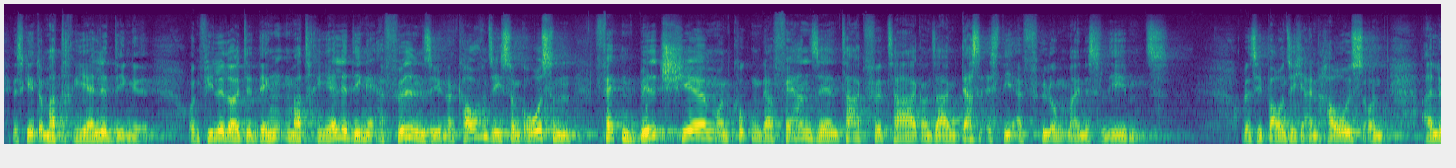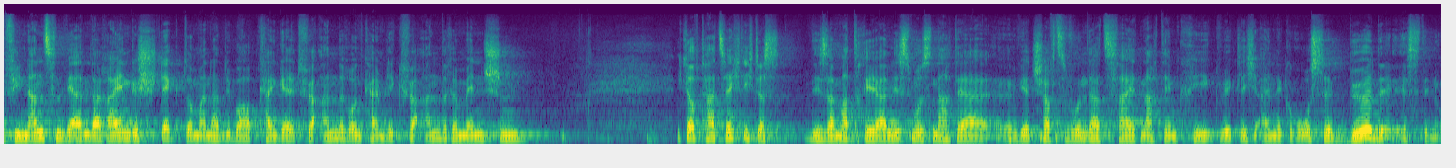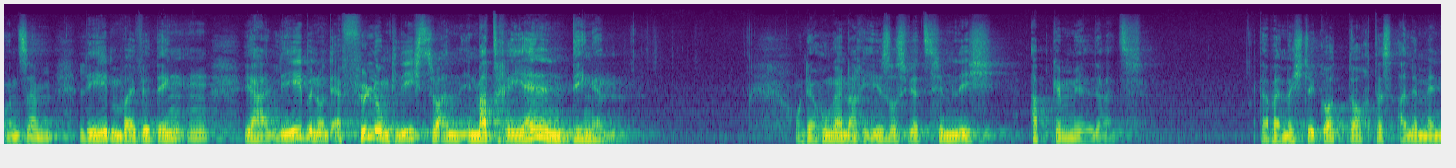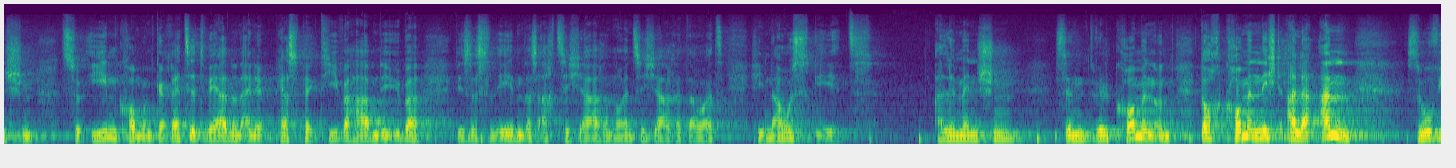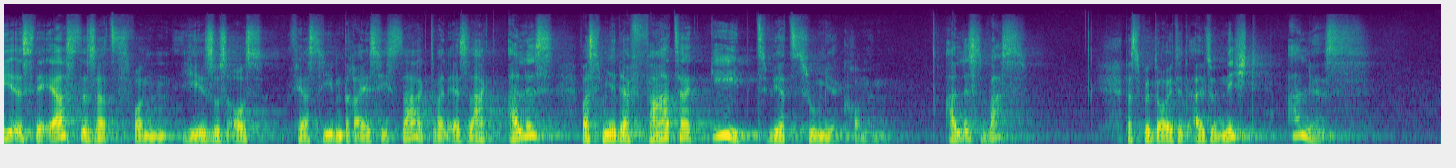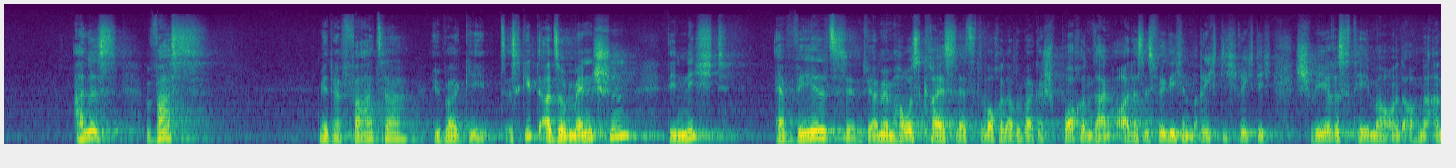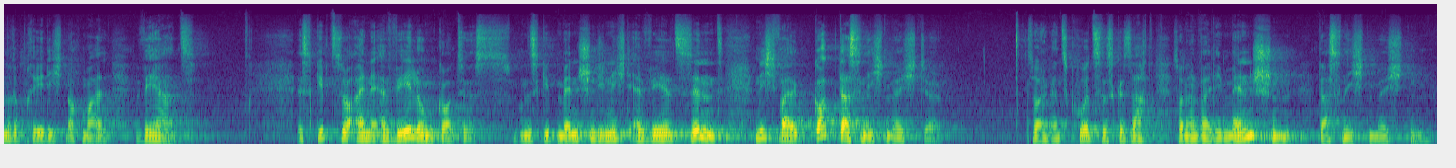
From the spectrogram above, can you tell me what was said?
Es geht um materielle Dinge. Und viele Leute denken, materielle Dinge erfüllen sie. Und dann kaufen sie sich so einen großen, fetten Bildschirm und gucken da Fernsehen Tag für Tag und sagen, das ist die Erfüllung meines Lebens. Oder sie bauen sich ein Haus und alle Finanzen werden da reingesteckt und man hat überhaupt kein Geld für andere und keinen Blick für andere Menschen. Ich glaube tatsächlich, dass dieser Materialismus nach der äh, Wirtschaftswunderzeit, nach dem Krieg wirklich eine große Bürde ist in unserem Leben, weil wir denken, ja, Leben und Erfüllung liegt so an, in materiellen Dingen. Und der Hunger nach Jesus wird ziemlich abgemildert. Dabei möchte Gott doch, dass alle Menschen zu ihm kommen und gerettet werden und eine Perspektive haben, die über dieses Leben, das 80 Jahre, 90 Jahre dauert, hinausgeht. Alle Menschen sind willkommen und doch kommen nicht alle an, so wie es der erste Satz von Jesus aus Vers 37 sagt, weil er sagt, alles, was mir der Vater gibt, wird zu mir kommen. Alles was? Das bedeutet also nicht alles. Alles, was mir der Vater übergibt. Es gibt also Menschen, die nicht erwählt sind. Wir haben im Hauskreis letzte Woche darüber gesprochen und sagen, oh, das ist wirklich ein richtig, richtig schweres Thema und auch eine andere Predigt nochmal wert. Es gibt so eine Erwählung Gottes und es gibt Menschen, die nicht erwählt sind. Nicht, weil Gott das nicht möchte, sondern ganz kurz das gesagt, sondern weil die Menschen das nicht möchten.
